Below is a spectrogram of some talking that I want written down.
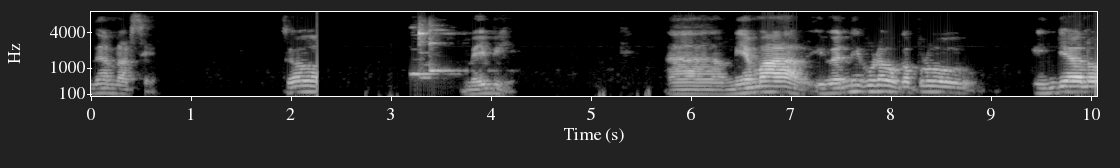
they are not same so maybe Myanmar ఇవన్నీ కూడా ఒకప్పుడు ఇండియాలో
